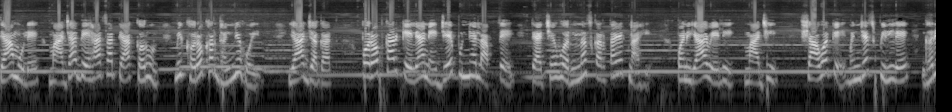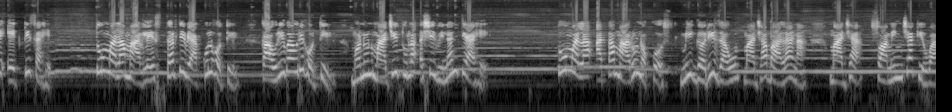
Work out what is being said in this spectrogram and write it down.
त्यामुळे माझ्या देहाचा त्याग करून मी खरोखर धन्य होईल या जगात परोपकार केल्याने जे पुण्य लाभते त्याचे वर्णनच करता येत नाही. पण यावेळी माझी शावके म्हणजेच पिल्ले घरी एकटीच आहेत. तू मला मारलेस तर ती व्याकुल होतील कावरीबावरी होतील म्हणून माझी तुला अशी विनंती आहे. तू मला आता मारू नकोस मी घरी जाऊन माझ्या बाळांना माझ्या स्वामींच्या किंवा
